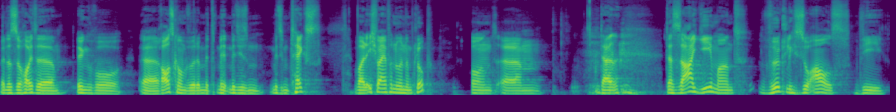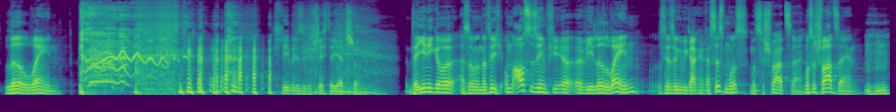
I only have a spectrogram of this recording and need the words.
wenn es so heute irgendwo äh, rauskommen würde mit, mit, mit, diesem, mit diesem Text, weil ich war einfach nur in einem Club und ähm, da, da sah jemand wirklich so aus wie Lil Wayne. Ich liebe diese Geschichte jetzt schon. derjenige, also natürlich, um auszusehen wie, äh, wie Lil Wayne, das ist jetzt irgendwie gar kein Rassismus, Musst du schwarz sein. musst du schwarz sein. mhm.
